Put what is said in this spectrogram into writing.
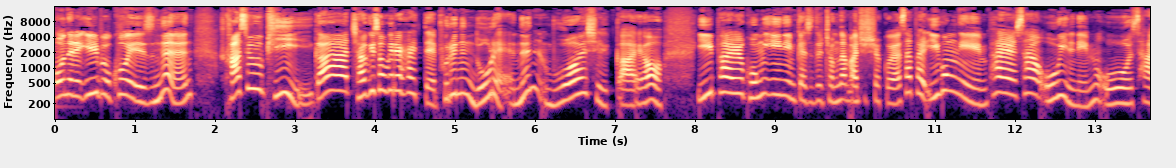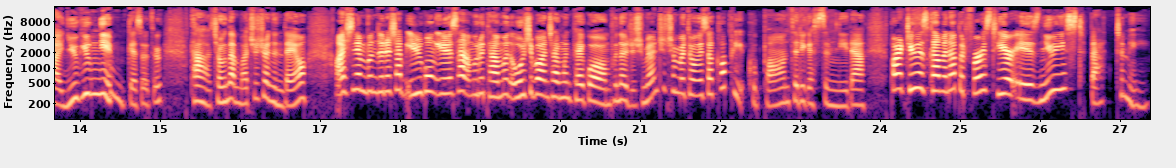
오늘의 일부 퀴즈는 가수 B가 자기소개를 할 때 부르는 노래는 무엇일까요? 2802님께서도 정답 맞추셨고요. 4820님, 8451님, 5466님께서도 다 정답 맞추셨는데요. 아시는 분들은 샵 1013으로 담은 50원, 장문 100원 보내주시면 추첨을 통해서 커피 쿠폰 드리겠습니다. Part 2 is coming up, but first here is New East, Back to Me.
